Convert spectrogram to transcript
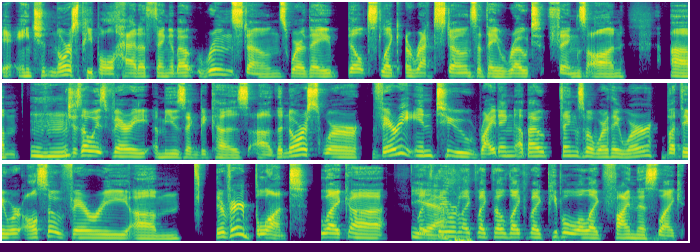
ancient norse people had a thing about rune stones where they built like erect stones that they wrote things on um Mm-hmm. which is always very amusing because uh, the Norse were very into writing about things about where they were, but they were also very um, they're very blunt. Like uh, like yeah. they were like like the like like people will like find this like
